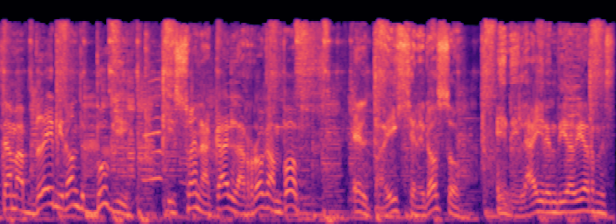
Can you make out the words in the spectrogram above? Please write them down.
Llama Blame It on the Boogie y suena acá en la Rock and Pop. El país generoso en el aire en día viernes.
